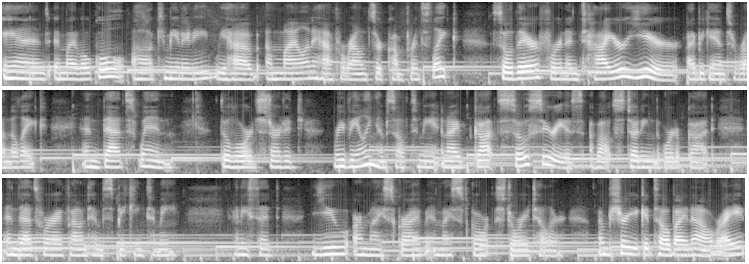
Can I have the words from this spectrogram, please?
and in my local uh, community, we have a mile and a half around Circumference Lake. So, there for an entire year, I began to run the lake. And that's when the Lord started revealing Himself to me. And I got so serious about studying the Word of God. And that's where I found Him speaking to me. And He said, You are my scribe and my storyteller. I'm sure you could tell by now, right?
